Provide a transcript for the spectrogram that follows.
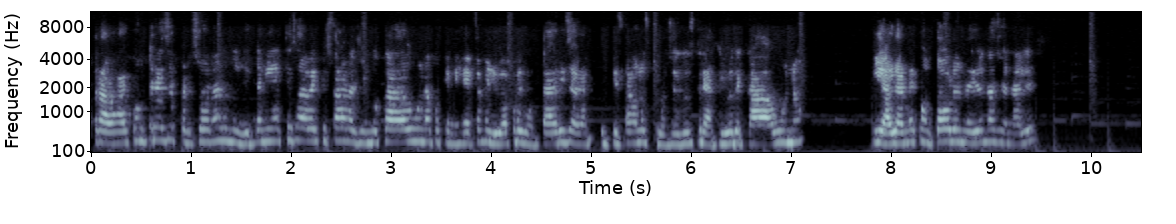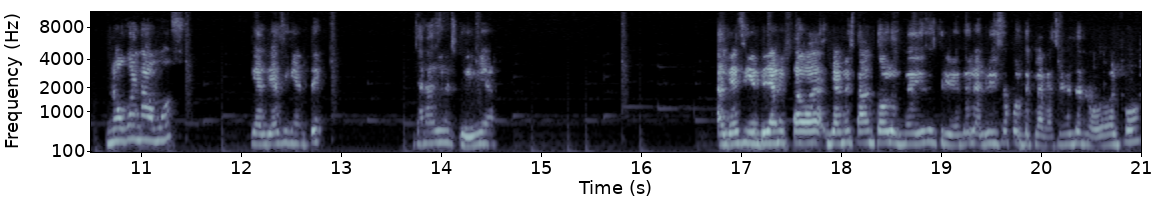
trabajar con 13 personas donde yo tenía que saber qué estaban haciendo cada una porque mi jefe me lo iba a preguntar y saber qué estaban los procesos creativos de cada uno y hablarme con todos los medios nacionales. No ganamos y al día siguiente ya nadie me escribía. Al día siguiente ya no, estaba, ya no estaban todos los medios escribiéndole a Luisa por declaraciones de Rodolfo.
